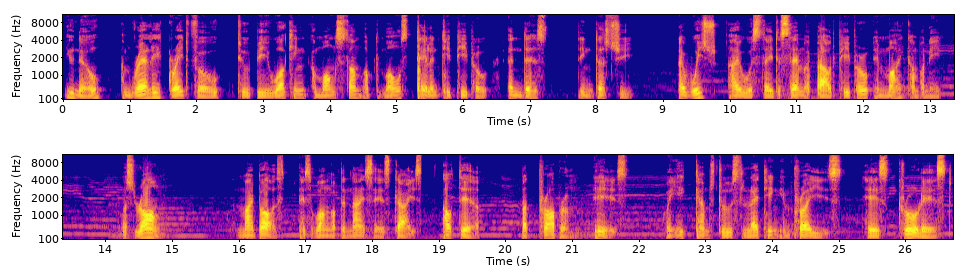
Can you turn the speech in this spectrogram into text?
You know. I'm really grateful to be working among some of the most talented people in this industry. I wish I would say the same about people in my company. What's wrong? My boss is one of the nicest guys out there, but problem is when it comes to selecting employees, he's cruelest.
